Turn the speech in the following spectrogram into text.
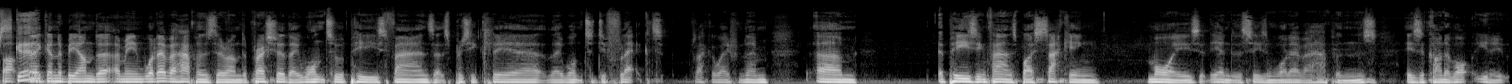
But scared. they're going to be under. I mean, whatever happens, they're under pressure. They want to appease fans. That's pretty clear. They want to deflect flack away from them. Um, appeasing fans by sacking Moyes at the end of the season, whatever happens, is a kind of you know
